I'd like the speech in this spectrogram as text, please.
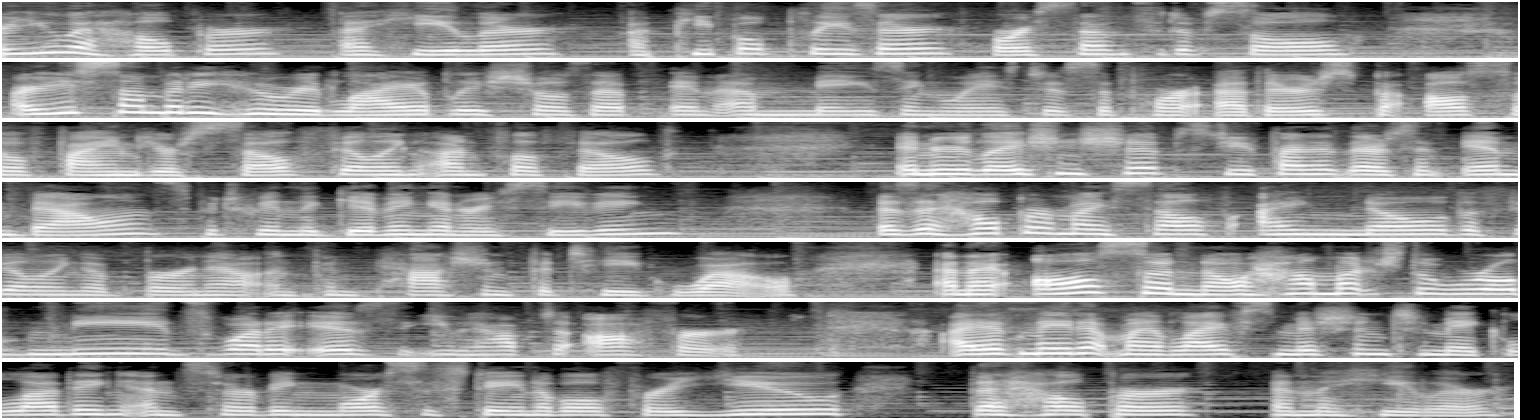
Are you a helper, a healer, a people pleaser, or a sensitive soul? Are you somebody who reliably shows up in amazing ways to support others, but also find yourself feeling unfulfilled? In relationships, do you find that there's an imbalance between the giving and receiving? As a helper myself, I know the feeling of burnout and compassion fatigue well, and I also know how much the world needs what it is that you have to offer. I have made it my life's mission to make loving and serving more sustainable for you, the helper, and the healer.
